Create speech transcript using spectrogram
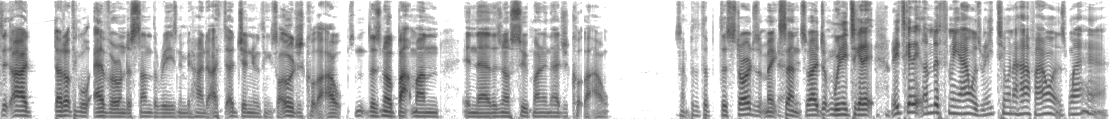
the I I don't think we'll ever understand the reasoning behind it. I, I genuinely think it's like, oh, just cut that out. There's no Batman in there. There's no Superman in there. Just cut that out. It's like, but the, the story doesn't make Yeah, sense. So I don't, we need to get it. We need to get it under three hours. We need two and a half hours. Where?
